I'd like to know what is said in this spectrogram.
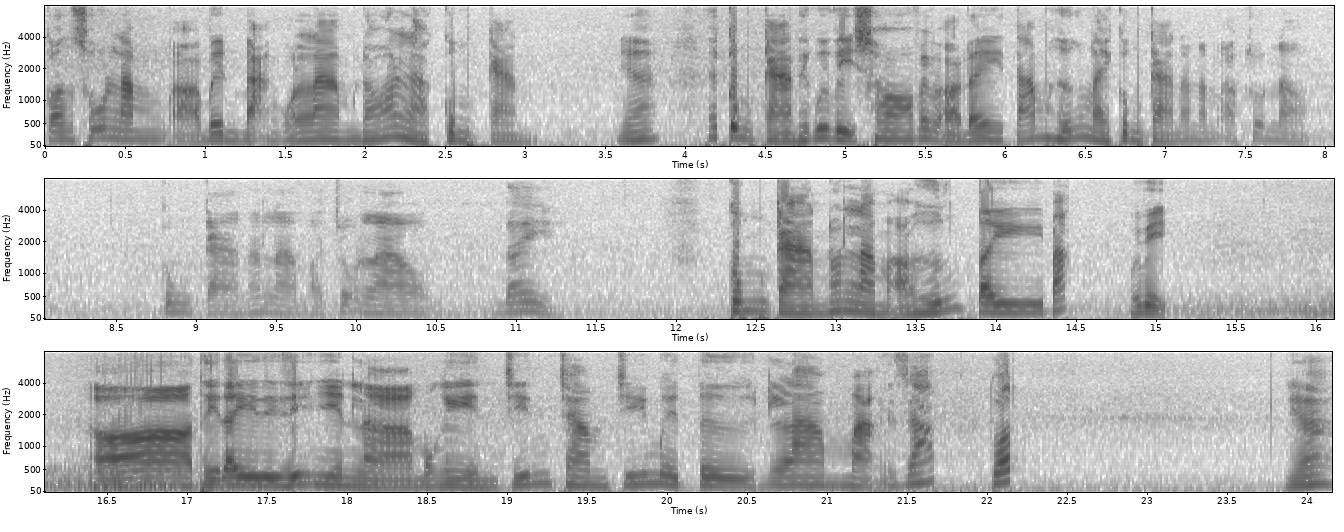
con số 5 ở bên bảng của Lam đó là cung càn nhé cái cung càn thì quý vị so với ở đây, tám hướng này cung càn nó nằm ở chỗ nào? Cung càn nó làm ở chỗ nào? Đây. Cung càn nó làm ở hướng tây bắc, quý vị đó, thì đây dĩ nhiên là 1994 La Mạng Giáp Tuất nhá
